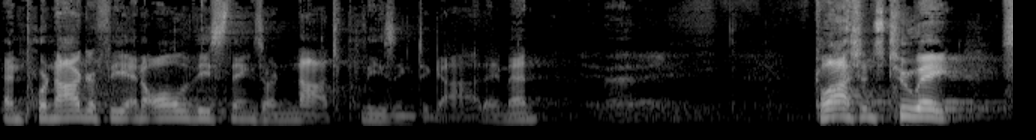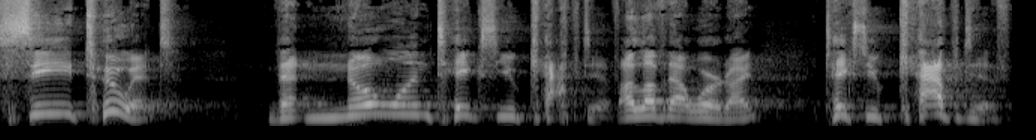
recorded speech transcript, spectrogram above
and pornography and all of these things are not pleasing to God. Amen. Amen. Colossians 2 8, see to it that no one takes you captive. I love that word, right? Takes you captive.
